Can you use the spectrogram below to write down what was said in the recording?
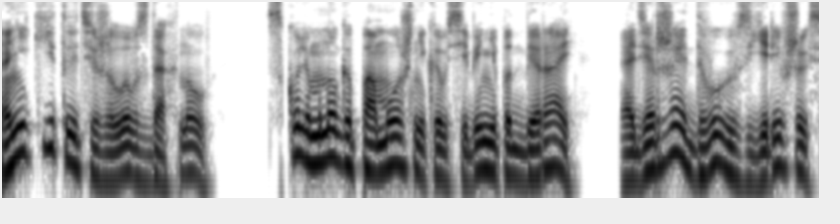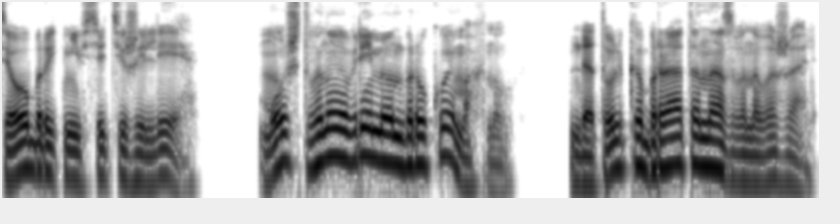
А Никита тяжело вздохнул. Сколь много помощников себе не подбирай, а держать двух взъярившихся оборотней все тяжелее. Может, в иное время он бы рукой махнул. Да только брата названного жаль.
